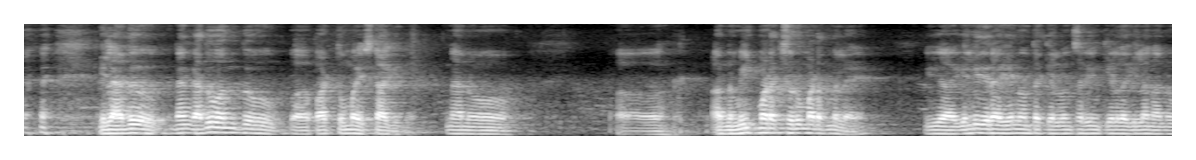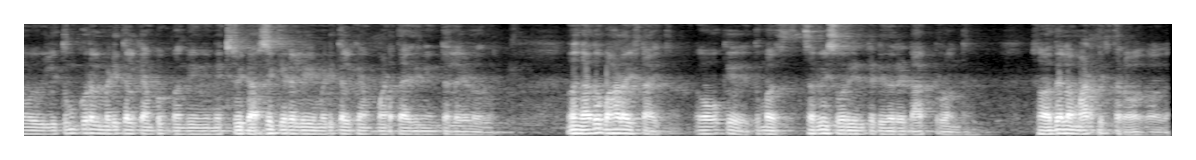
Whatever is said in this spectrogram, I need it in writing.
ಇಲ್ಲ, ಅದು, ನಂಗೆ ಅದು ಒಂದು ಪಾರ್ಟ್ ತುಂಬ ಇಷ್ಟ ಆಗಿದೆ. ನಾನು ಅದನ್ನ ಮೀಟ್ ಮಾಡೋಕ್ಕೆ ಶುರು ಮಾಡಿದ್ಮೇಲೆ, ಈಗ ಎಲ್ಲಿದ್ದೀರಾ, ಏನು ಅಂತ ಕೆಲವೊಂದು ಸರಿ ಹಿಂಗೆ ಕೇಳಿದಾಗಿಲ್ಲ ನಾನು ಇಲ್ಲಿ ತುಮಕೂರಲ್ಲಿ ಮೆಡಿಕಲ್ ಕ್ಯಾಂಪಿಗೆ ಬಂದೀನಿ ನೆಕ್ಸ್ಟ್ ವೀಕ್ ಅರಸೀಕೆರೆಯಲ್ಲಿ ಮೆಡಿಕಲ್ ಕ್ಯಾಂಪ್ ಮಾಡ್ತಾ ಇದ್ದೀನಿ ಅಂತೆಲ್ಲ ಹೇಳೋದು. ನಂಗೆ ಅದು ಬಹಳ ಇಷ್ಟ ಆಯಿತು. ಓಕೆ, ತುಂಬ ಸರ್ವಿಸ್ ಓರಿಯೆಂಟೆಡ್ ಇದ್ದಾರೆ ಡಾಕ್ಟ್ರು ಅಂತ. ಸೊ ಅದೆಲ್ಲ ಮಾಡ್ತಿರ್ತಾರೆ ಅವಾಗ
